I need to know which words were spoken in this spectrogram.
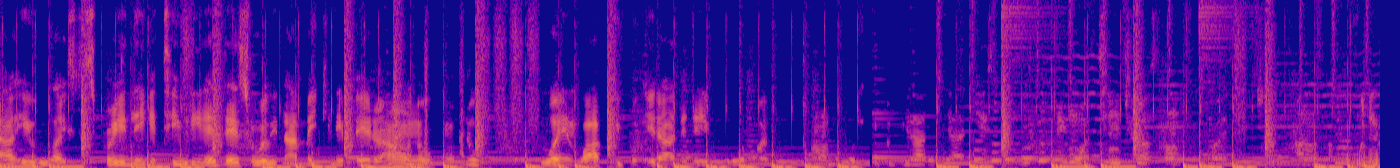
out here who likes to spread negativity. That that's really not making it better. I don't know, know what and why people get out of there but I don't know what people get out of there. I guess I don't know.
